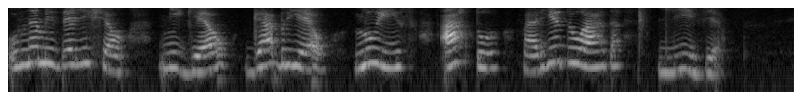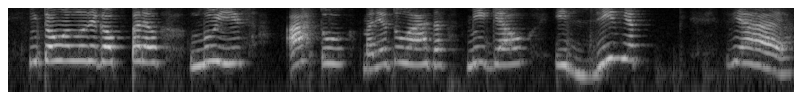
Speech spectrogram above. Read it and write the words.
Os nomes deles são Miguel, Gabriel, Luiz, Arthur, Maria Eduarda, Lívia. Então, um alô legal para Luiz, Arthur, Maria Eduarda, Miguel e Lívia Via,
